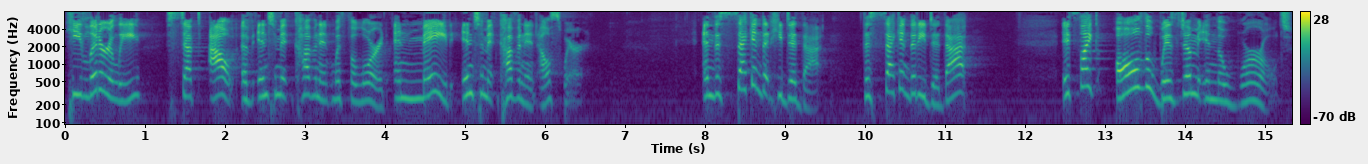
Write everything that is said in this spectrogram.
he literally stepped out of intimate covenant with the Lord and made intimate covenant elsewhere. And the second that he did that, the second that he did that, it's like all the wisdom in the world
